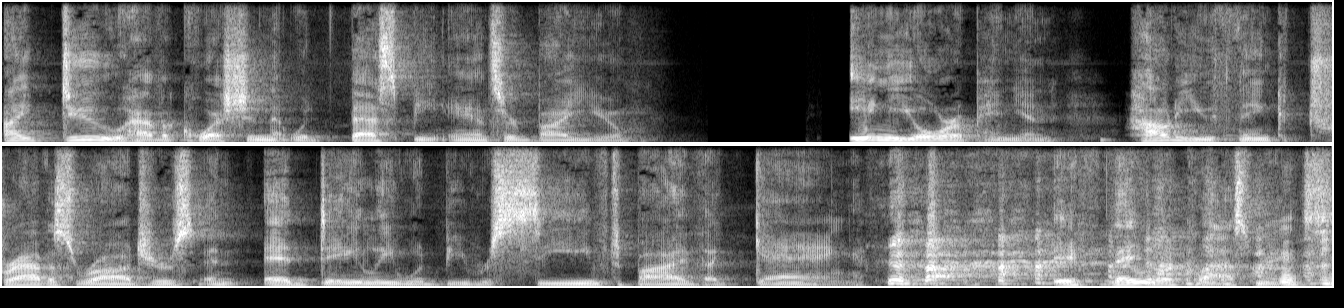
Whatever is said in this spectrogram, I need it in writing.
I do have a question that would best be answered by you. In your opinion, how do you think Travis Rogers and Ed Daly would be received by the gang if they were classmates?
